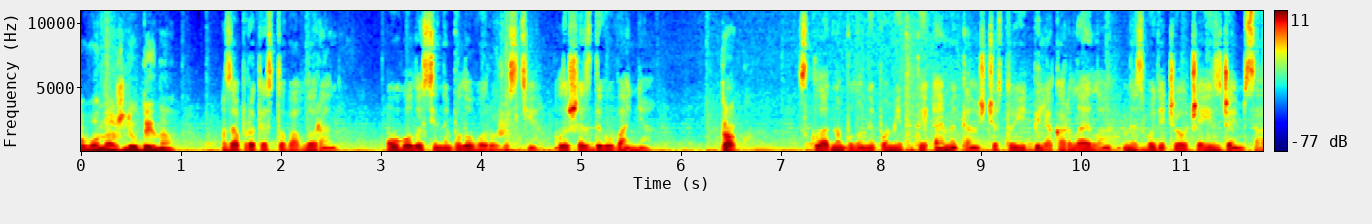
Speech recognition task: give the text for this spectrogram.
Вона ж людина. Запротестував Лоран. У голосі не було ворожості, лише здивування. Так, Складно було не помітити Емета, що стоїть біля Карлайла, не зводячи очей із Джеймса.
